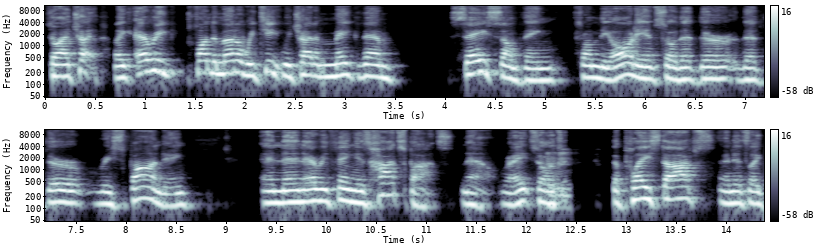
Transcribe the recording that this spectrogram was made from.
So I try like every fundamental we teach, we try to make them say something from the audience so that they're that they're responding, and then everything is hotspots now, right? So mm-hmm. the play stops and it's like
